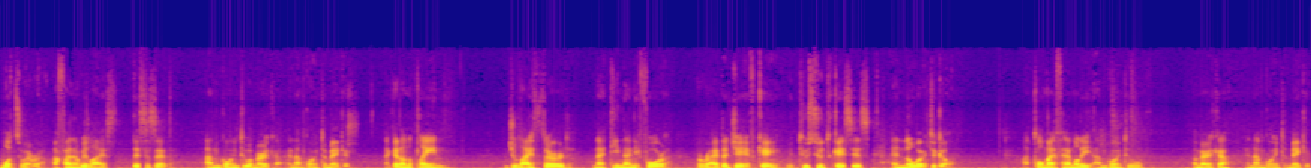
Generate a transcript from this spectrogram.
whatsoever. I finally realized this is it. I'm going to America and I'm going to make it. I get on the plane, July 3rd, 1994, arrived at JFK with two suitcases and nowhere to go. I told my family I'm going to America and I'm going to make it.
